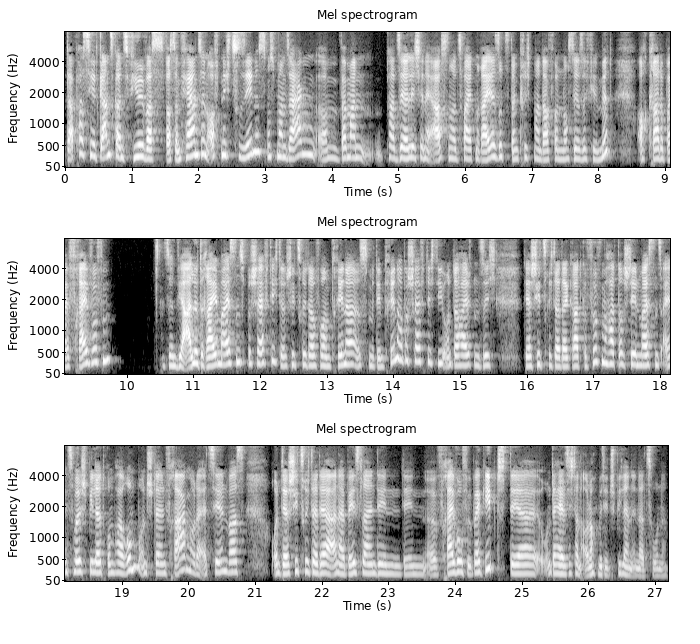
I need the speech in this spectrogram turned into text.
da passiert ganz, ganz viel, was, was im Fernsehen oft nicht zu sehen ist, muss man sagen. Ähm, wenn man tatsächlich in der ersten oder zweiten Reihe sitzt, dann kriegt man davon noch sehr, sehr viel mit. Auch gerade bei Freiwürfen sind wir alle drei meistens beschäftigt. Der Schiedsrichter vor dem Trainer ist mit dem Trainer beschäftigt. Die unterhalten sich. Der Schiedsrichter, der gerade gepfiffen hat, da stehen meistens ein, zwei Spieler drum herum und stellen Fragen oder erzählen was. Und der Schiedsrichter, der an der Baseline den, den äh, Freiwurf übergibt, der unterhält sich dann auch noch mit den Spielern in der Zone.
